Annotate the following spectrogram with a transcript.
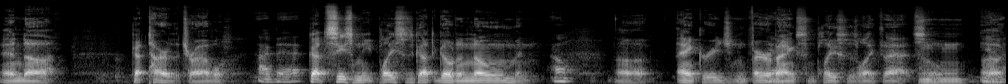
and uh, got tired of the travel. I bet. Got to see some neat places. Got to go to Nome and Oh. Anchorage and Fairbanks and places like that. So Yeah. uh,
